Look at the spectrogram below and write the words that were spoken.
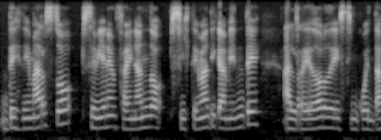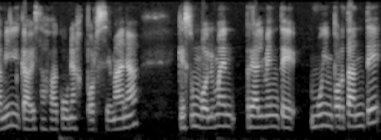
Desde marzo se vienen faenando sistemáticamente alrededor de 50.000 cabezas vacunas por semana, que es un volumen realmente muy importante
